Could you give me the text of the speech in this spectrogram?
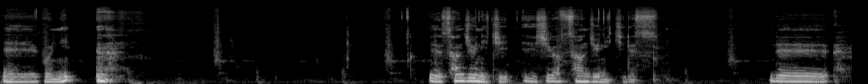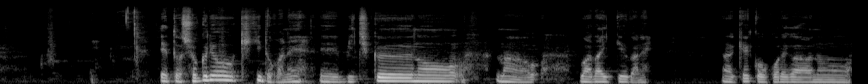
えー、これに、えー、30日、4月30日です。で、えっ、と、食料危機とかね、えー、備蓄の、まあ、話題っていうかね、結構これが、あの、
